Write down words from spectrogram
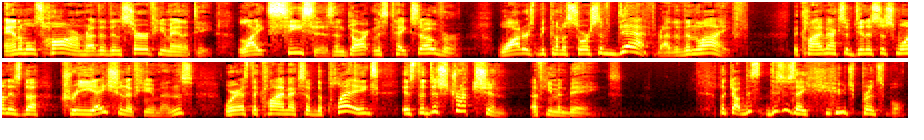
Animals harm rather than serve humanity. Light ceases and darkness takes over. Waters become a source of death rather than life. The climax of Genesis 1 is the creation of humans, whereas the climax of the plagues is the destruction of human beings. Look, y'all, this, this is a huge principle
